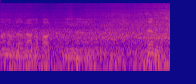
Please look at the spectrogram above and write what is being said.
One of the roundabout in uh, Paris.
